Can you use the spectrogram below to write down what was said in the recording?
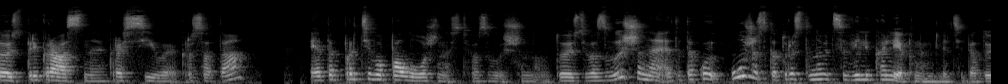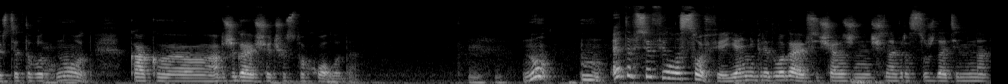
То есть прекрасная, красивая красота — это противоположность возвышенному. То есть возвышенное — это такой ужас, который становится великолепным для тебя. То есть это вот, ну, вот, как э, обжигающее чувство холода. Ну, это все философия. Я не предлагаю сейчас же начинать рассуждать именно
